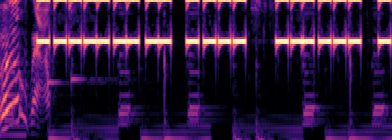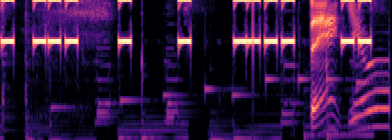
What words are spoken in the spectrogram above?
Oh, wow. Thank you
